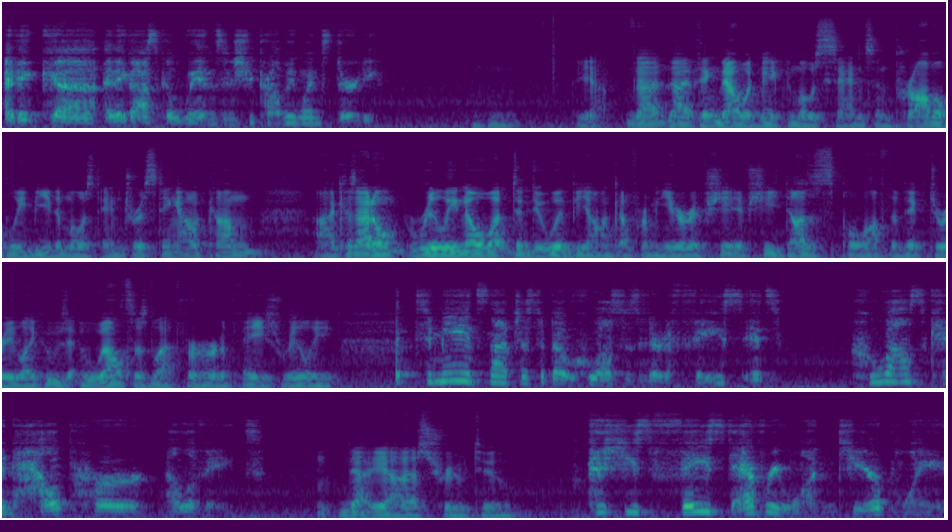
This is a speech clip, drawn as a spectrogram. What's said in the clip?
I think uh, I think Asuka wins, and she probably wins dirty. Mm-hmm. Yeah, that I think that would make the most sense and probably be the most interesting outcome. Because uh, I don't really know what to do with Bianca from here if she if she does pull off the victory. Like who's who else is left for her to face really? But to me, it's not just about who else is there to face. It's who else can help her elevate. Yeah, yeah, that's true too because she's faced everyone to your point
